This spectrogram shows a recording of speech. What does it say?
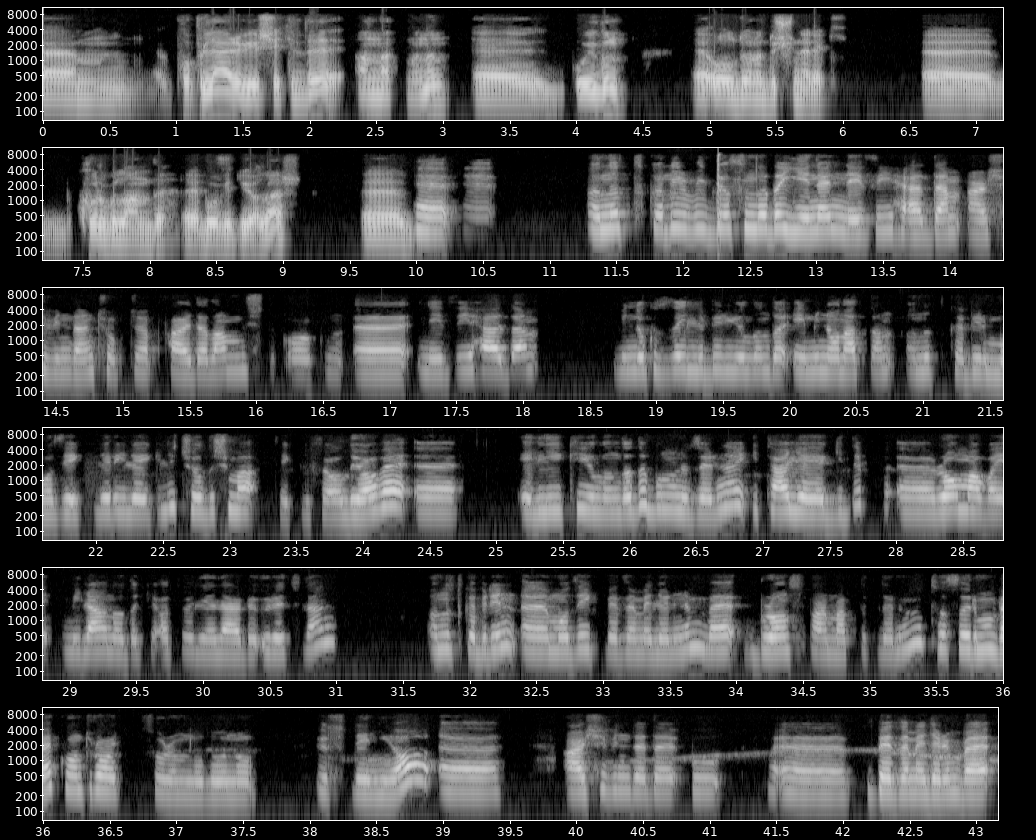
popüler bir şekilde anlatmanın e, uygun e, olduğunu düşünerek e, kurgulandı e, bu videolar. E, e, Anıtkabir videosunda da yine Nezih Eldem arşivinden çokça faydalanmıştık Orkun. E, Nezih Eldem 1951 yılında Emin Onat'tan Anıtkabir mozaikleriyle ilgili çalışma teklifi alıyor ve e, 52 yılında da bunun üzerine İtalya'ya gidip e, Roma ve Milano'daki atölyelerde üretilen Anıtkabir'in e, mozaik bezemelerinin ve bronz parmaklıklarının tasarımı ve kontrol sorumluluğunu üstleniyor. E, arşivinde de bu e, bezemelerin ve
